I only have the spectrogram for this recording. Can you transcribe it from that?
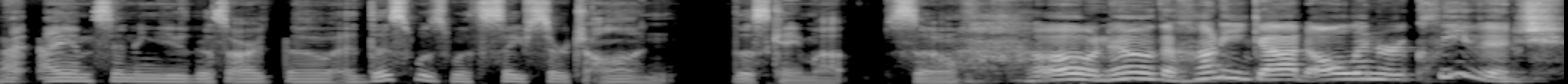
I, I am sending you this art though. This was with Safe Search on. This came up, so Oh no, the honey got all in her cleavage.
